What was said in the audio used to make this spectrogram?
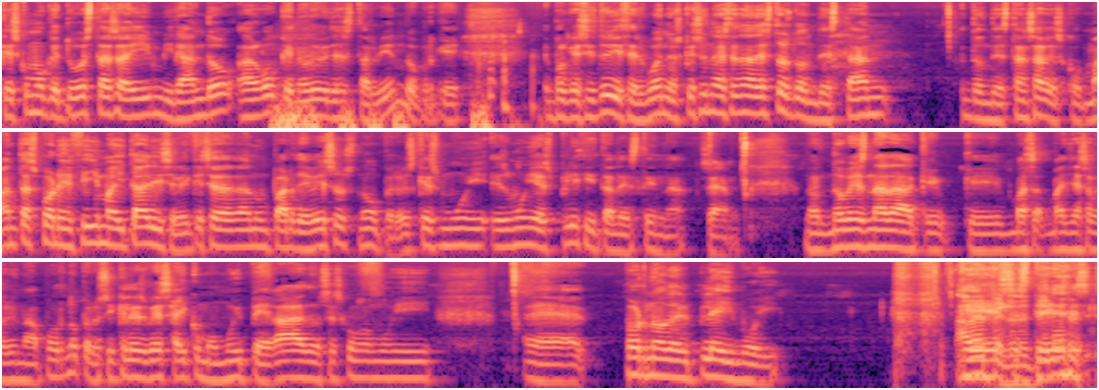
que es como que tú estás ahí mirando algo que no debes estar viendo. Porque, porque si tú dices, bueno, es que es una escena de estos donde están, donde están, ¿sabes? Con mantas por encima y tal, y se ve que se dan un par de besos, no, pero es que es muy, es muy explícita la escena. O sea, no, no ves nada que, que vas a- vayas a ver una porno, pero sí que les ves ahí como muy pegados, es como muy eh, porno del Playboy. A ver, pero te, este- tienen, es-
